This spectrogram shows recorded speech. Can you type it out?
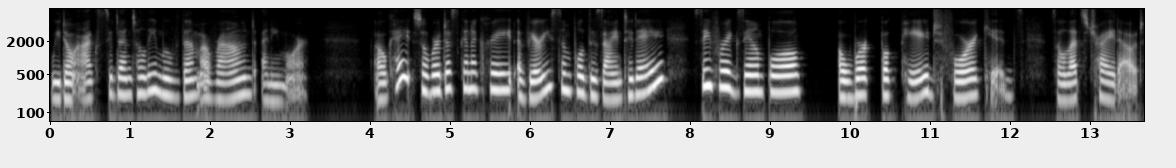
we don't accidentally move them around anymore. Okay, so we're just going to create a very simple design today. Say, for example, a workbook page for kids. So let's try it out.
